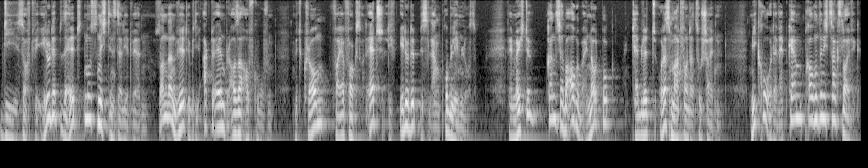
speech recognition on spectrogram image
Die Software EduDip selbst muss nicht installiert werden, sondern wird über die aktuellen Browser aufgerufen. Mit Chrome, Firefox und Edge lief EduDip bislang problemlos. Wer möchte, kann sich aber auch über ein Notebook, ein Tablet oder Smartphone dazuschalten. Mikro oder Webcam brauchen Sie nicht zwangsläufig,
